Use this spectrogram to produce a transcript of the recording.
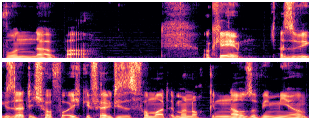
Wunderbar. Okay, also wie gesagt, ich hoffe, euch gefällt dieses Format immer noch genauso wie mir.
